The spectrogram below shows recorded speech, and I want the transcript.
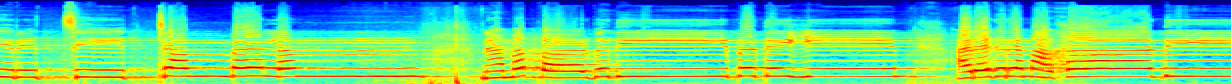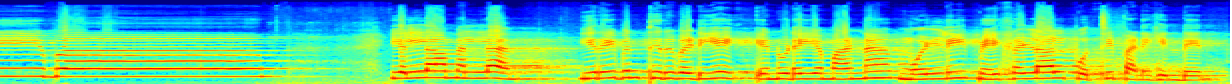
திருச்சிற்றம்பலம். நம பார்வதீபதையே. அரகர மகாதேவா. எல்லாமல்ல இறைவன் திருவடியை என்னுடைய மன மொழி மேகளால் போற்றி பணிகின்றேன்.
